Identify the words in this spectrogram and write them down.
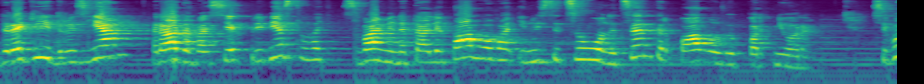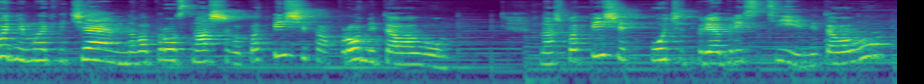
Дорогие друзья, рада вас всех приветствовать. С вами Наталья Павлова, инвестиционный центр Павловы партнеры. Сегодня мы отвечаем на вопрос нашего подписчика про металлолом. Наш подписчик хочет приобрести металлолом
